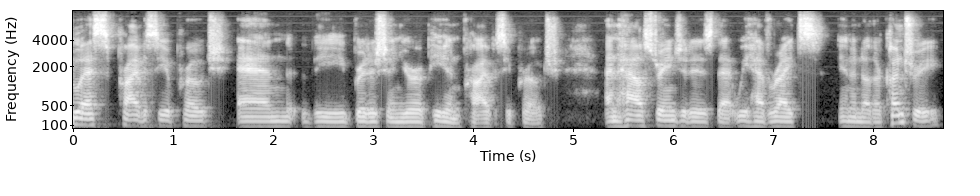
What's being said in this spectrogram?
US privacy approach and the British and European privacy approach, and how strange it is that we have rights in another country.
